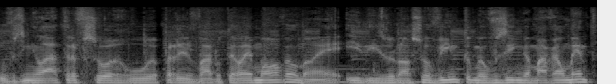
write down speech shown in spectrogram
O vizinho lá atravessou a rua para lhe levar o telemóvel, não é? E diz o nosso ouvinte, o meu vizinho amavelmente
